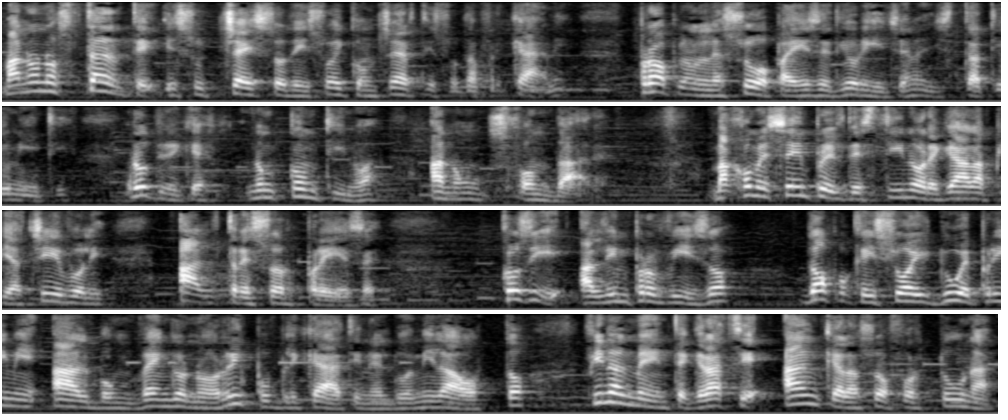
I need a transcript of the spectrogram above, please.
ma nonostante il successo dei suoi concerti sudafricani, proprio nel suo paese di origine, gli Stati Uniti, Rodriguez non continua a non sfondare. Ma come sempre il destino regala piacevoli altre sorprese. Così all'improvviso dopo che i suoi due primi album vengono ripubblicati nel 2008, finalmente, grazie anche alla sua fortuna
